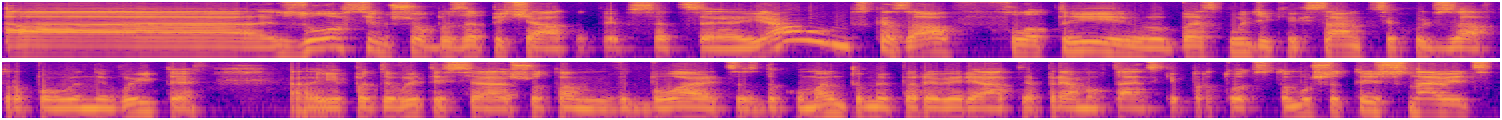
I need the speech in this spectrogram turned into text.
А зовсім, щоб запечатати все це, я вам сказав, флоти без будь-яких санкцій, хоч завтра повинні вийти е, і подивитися, що там відбувається з документами, перевіряти прямо в данській протоці. Тому що ти ж навіть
